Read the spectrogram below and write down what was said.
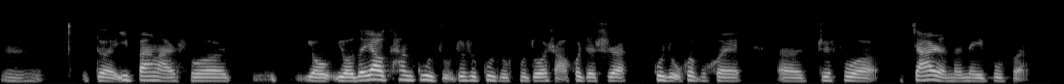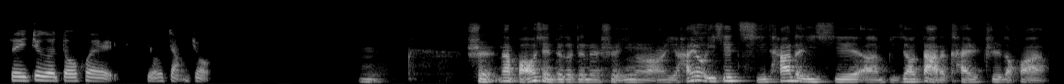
嗯，对，一般来说有有的要看雇主，就是雇主付多少，或者是。雇主会不会呃支付家人的那一部分，所以这个都会有讲究。嗯，是，那保险这个真的是因人而异，还有一些其他的一些啊、比较大的开支的话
